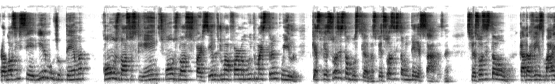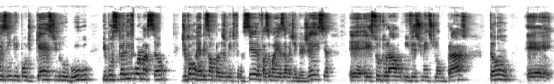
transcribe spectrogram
para nós inserirmos o tema com os nossos clientes, com os nossos parceiros, de uma forma muito mais tranquila. Porque as pessoas estão buscando, as pessoas estão interessadas. Né? As pessoas estão cada vez mais indo em podcast, indo no Google e buscando informação de como realizar um planejamento financeiro, fazer uma reserva de emergência, é, é, estruturar um investimentos de longo prazo. Então, é,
